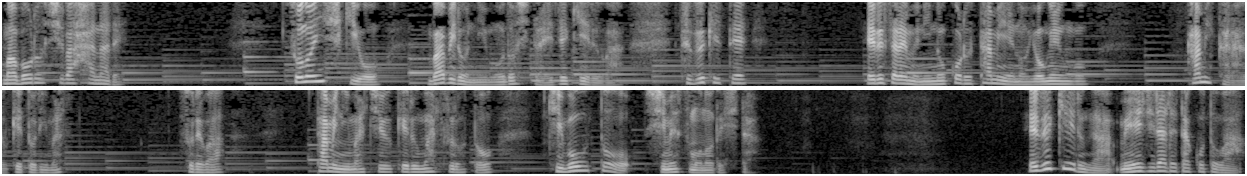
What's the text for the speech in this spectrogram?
幻は離れ、その意識をバビロンに戻したエゼキエルは、続けてエルサレムに残る民への予言を神から受け取ります。それは、民に待ち受ける末路と希望とを示すものでした。エゼキエルが命じられたことは、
